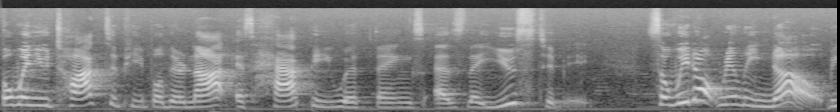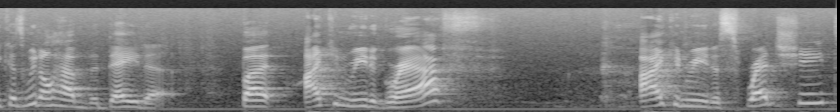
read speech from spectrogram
But when you talk to people, they're not as happy with things as they used to be. So we don't really know because we don't have the data. But I can read a graph, I can read a spreadsheet,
